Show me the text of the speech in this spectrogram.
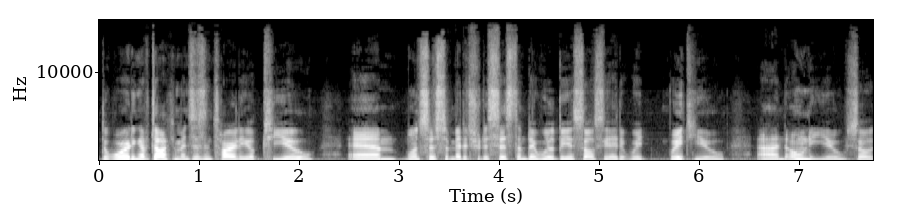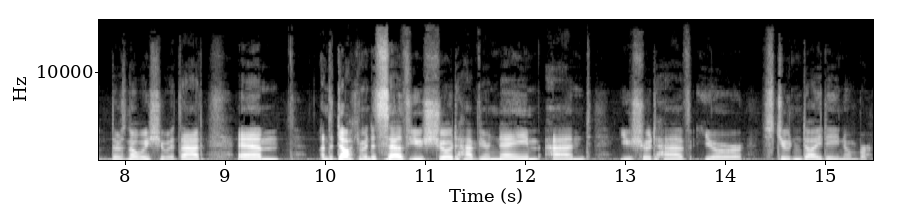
the wording of documents is entirely up to you. Um, once they're submitted through the system, they will be associated with, with you and only you, so there's no issue with that. Um, and the document itself, you should have your name and you should have your student ID number.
